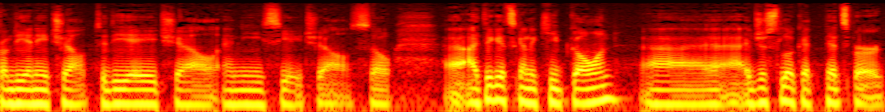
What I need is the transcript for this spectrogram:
from the NHL to the AHL and the ECHL. So uh, I think it's going to keep going. Uh, I just look at Pittsburgh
